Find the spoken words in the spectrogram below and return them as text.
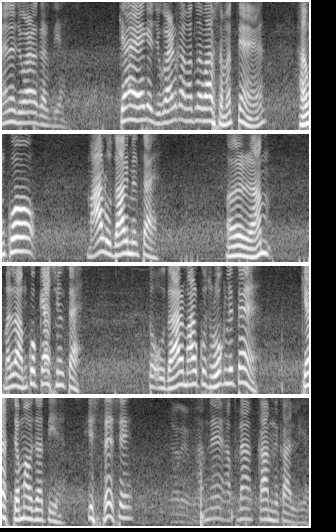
मैंने जुगाड़ कर दिया। क्या है कि जुगाड़ का मतलब आप समझते हैं, हमको माल उधार मिलता है और हम मतलब हमको कैश मिलता है। तो उधार माल कुछ रोक लेते हैं, कैश जमा हो जाती है। इस तरह से हमने अपना काम निकाल लिया।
